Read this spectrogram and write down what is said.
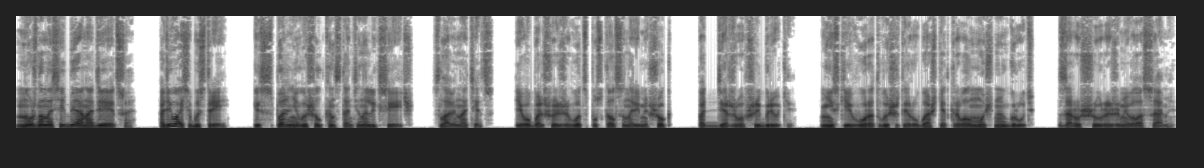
Нужно на себя надеяться. Одевайся быстрей. Из спальни вышел Константин Алексеевич, Славин отец. Его большой живот спускался на ремешок, поддерживавший брюки. Низкий ворот вышитой рубашки открывал мощную грудь, заросшую рыжими волосами.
